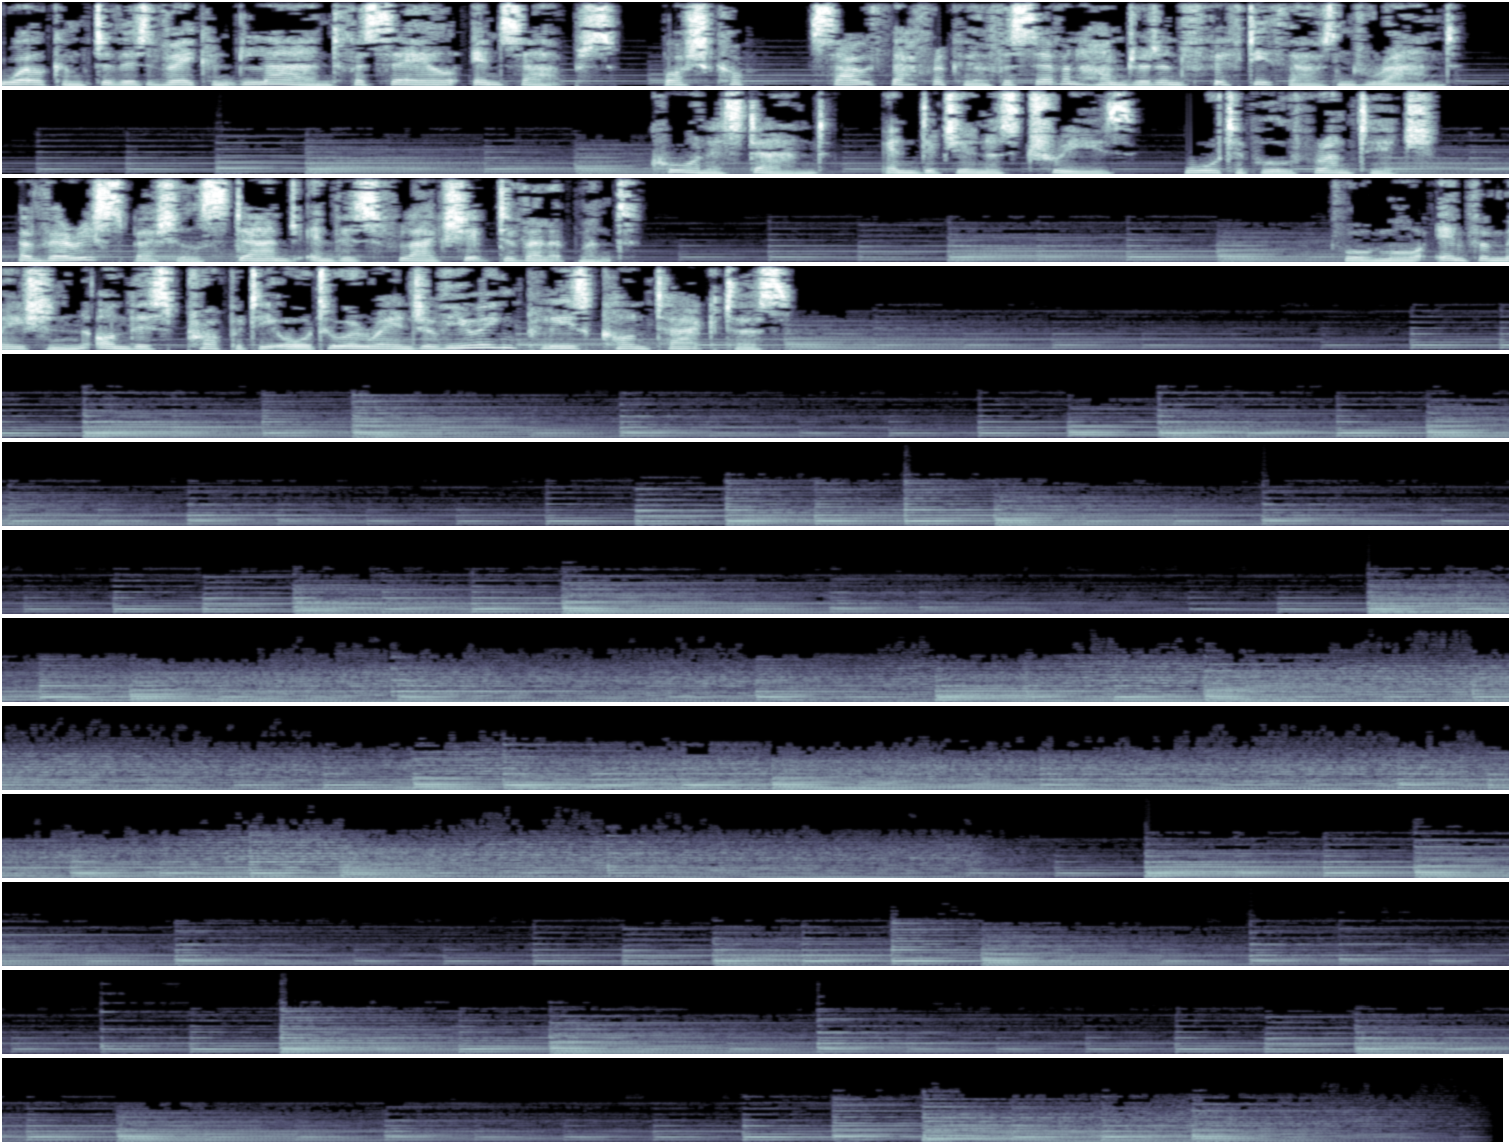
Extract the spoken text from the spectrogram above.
Welcome to this vacant land for sale in Saps, Boschkop, South Africa for 750,000 Rand. Corner stand, indigenous trees, waterpool frontage. A very special stand in this flagship development. For more information on this property or to arrange a viewing please contact us.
